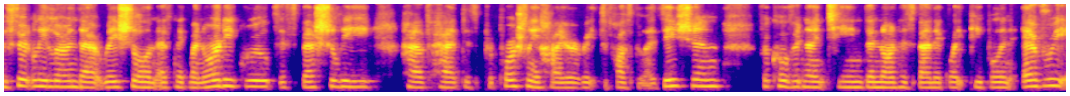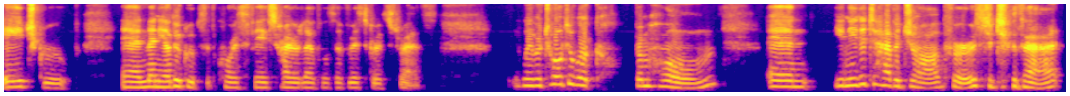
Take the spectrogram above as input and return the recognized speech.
we certainly learned that racial and ethnic minority groups, especially, have had disproportionately higher rates of hospitalization for COVID 19 than non Hispanic white people in every age group. And many other groups, of course, faced higher levels of risk or stress. We were told to work from home, and you needed to have a job first to do that.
